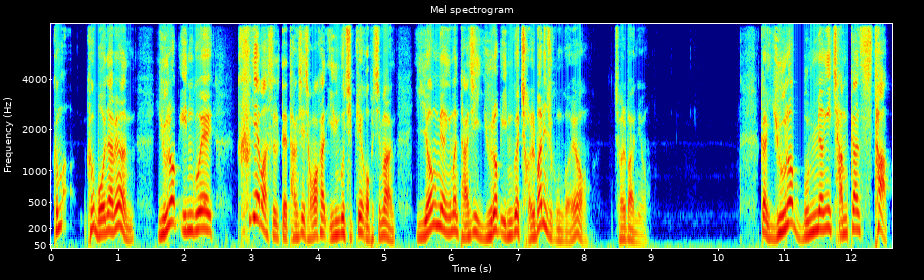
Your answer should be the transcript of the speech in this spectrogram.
그럼, 그 뭐냐면, 유럽 인구의 크게 봤을 때, 당시 정확한 인구 집계가 없지만, 2억 명이면 당시 유럽 인구의 절반이 죽은 거예요. 절반이요. 그러니까 유럽 문명이 잠깐 스탑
